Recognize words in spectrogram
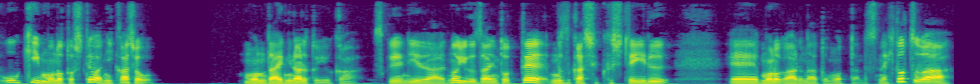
大きいものとしては2箇所問題になるというか、スクリーンリーダーのユーザーにとって難しくしている、えーものがあるなと思ったんですね。一つは、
